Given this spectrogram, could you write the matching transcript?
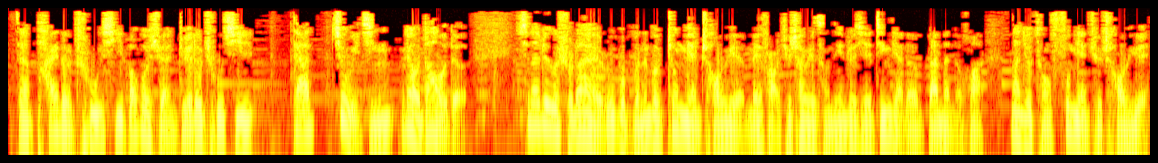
在拍的初期，包括选角的初期，大家就已经料到的。现在这个时代，如果不能够正面超越，没法去超越曾经这些经典的版本的话，那就从负面去超越，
